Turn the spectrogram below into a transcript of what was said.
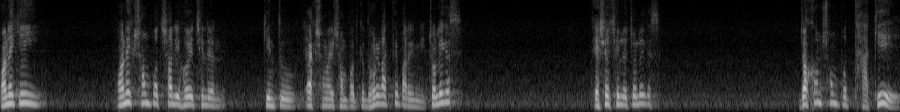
অনেকেই অনেক সম্পদশালী হয়েছিলেন, কিন্তু এক সময় সম্পদকে ধরে রাখতে পারেননি, চলে গেছে। এসেছিল, চলে গেছে। যখন সম্পদ থাকে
